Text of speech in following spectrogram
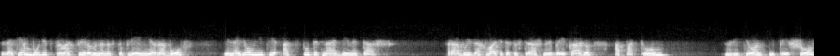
Затем будет спровоцировано наступление рабов, и наемники отступят на один этаж. Рабы захватят эту страшную баррикаду, а потом... Но ведь он и пришел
